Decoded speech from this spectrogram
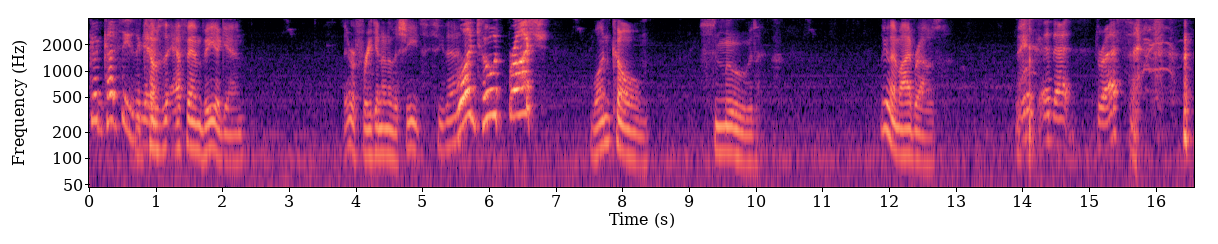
Good cutscenes here again. comes the FMV again. They were freaking under the sheets. See that? One toothbrush. One comb. Smooth. Look at them eyebrows. Look at that dress.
